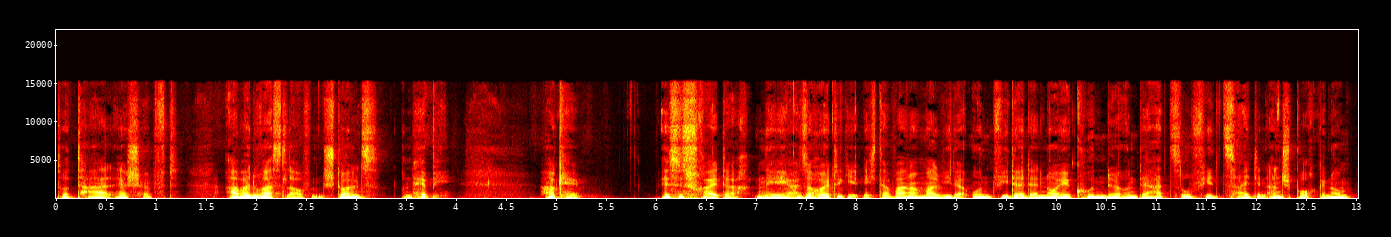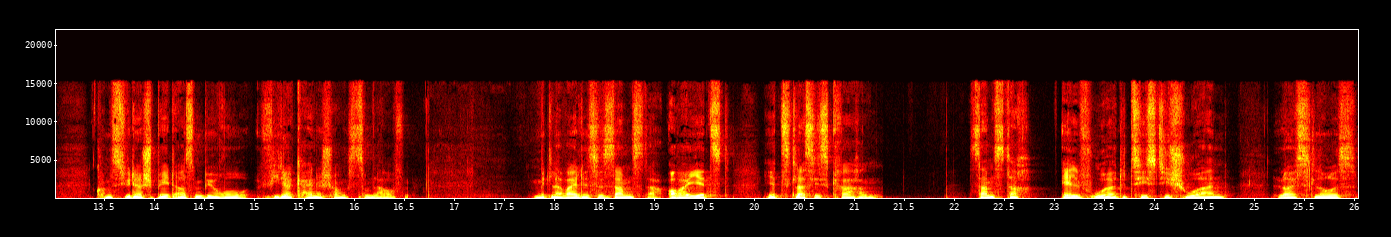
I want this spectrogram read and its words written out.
Total erschöpft. Aber du warst laufen, stolz und happy. Okay, es ist Freitag. Nee, also heute geht nicht. Da war noch mal wieder und wieder der neue Kunde und der hat so viel Zeit in Anspruch genommen. Kommst wieder spät aus dem Büro, wieder keine Chance zum Laufen. Mittlerweile ist es Samstag, aber jetzt, jetzt lass ich's krachen. Samstag, 11 Uhr, du ziehst die Schuhe an, läufst los.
